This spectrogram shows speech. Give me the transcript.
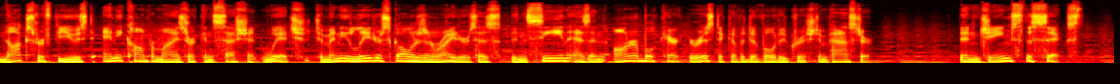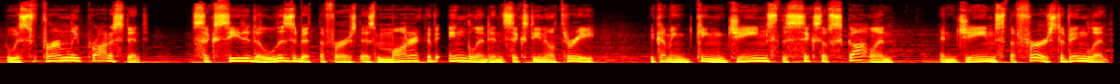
Knox refused any compromise or concession, which, to many later scholars and writers, has been seen as an honorable characteristic of a devoted Christian pastor. Then James VI, who was firmly Protestant, succeeded Elizabeth I as monarch of England in 1603, becoming King James VI of Scotland and James I of England,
